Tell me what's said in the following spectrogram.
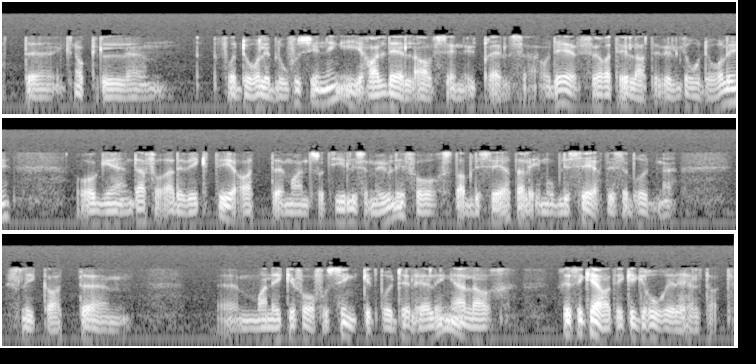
at knokkel får dårlig blodforsyning i halvdelen av sin utbredelse. Og Det fører til at det vil gro dårlig. og Derfor er det viktig at man så tidlig som mulig får stabilisert eller immobilisert disse bruddene, slik at man ikke får forsinket brudd til heling, eller risikerer at det ikke gror i det hele tatt.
